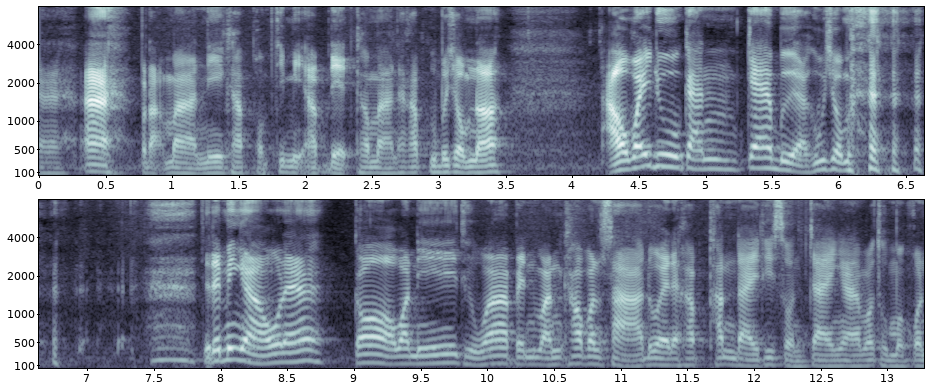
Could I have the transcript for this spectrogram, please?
นะอะประมาณนี้ครับผมที่มีอัปเดตเข้ามานะครับคุณผู้ชมเนาะเอาไว้ดูกันแก้เบื่อคุณผู้ชม จะได้ไม่เหงานะ ก็วันนี้ถือว่าเป็นวันเข้าพรรษาด้วยนะครับ ท่านใดที่สนใจงานวัตถุมงคล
